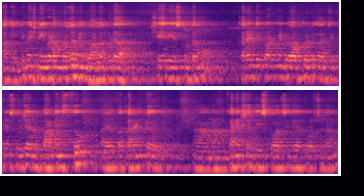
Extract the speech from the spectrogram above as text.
మాకు ఇంటిమేషన్ ఇవ్వడం వల్ల మేము వాళ్ళకు కూడా షేర్ చేసుకుంటాము. కరెంట్ డిపార్ట్మెంట్ వారితో వాళ్ళు చెప్పిన సూచనలు పాటిస్తూ ఆ యొక్క కరెంటు మనం కనెక్షన్ తీసుకోవాల్సిందిగా కోరుచున్నాము.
